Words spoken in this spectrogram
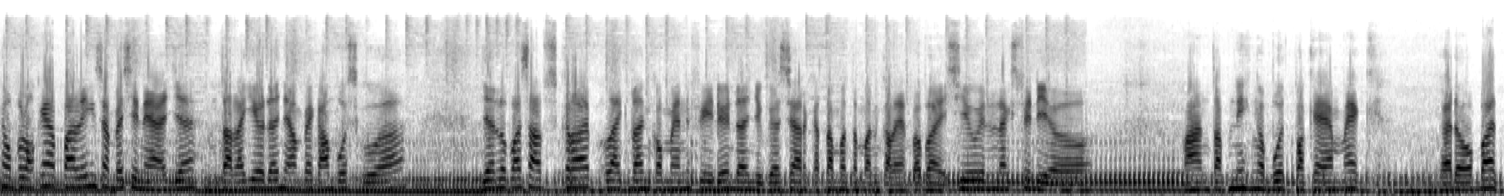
Oke, vlognya paling sampai sini aja. Bentar lagi udah nyampe kampus gua. Jangan lupa subscribe, like, dan komen video dan juga share ke teman-teman kalian. Bye bye. See you in the next video. Mantap nih ngebut pakai MX. Gak ada obat.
